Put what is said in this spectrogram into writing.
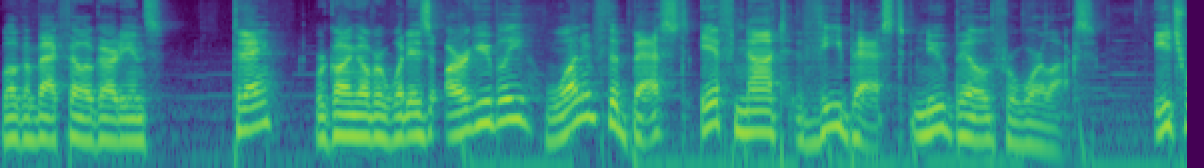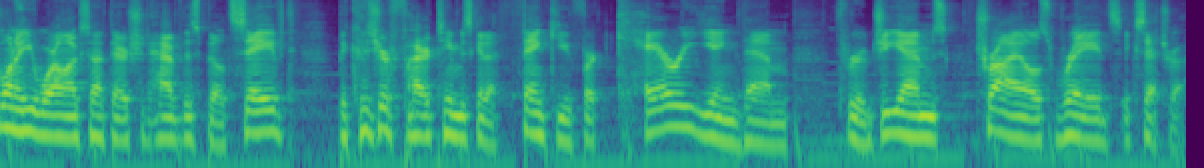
Welcome back, fellow Guardians. Today, we're going over what is arguably one of the best, if not the best, new build for Warlocks. Each one of you Warlocks out there should have this build saved because your fire team is going to thank you for carrying them through GMs, trials, raids, etc.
